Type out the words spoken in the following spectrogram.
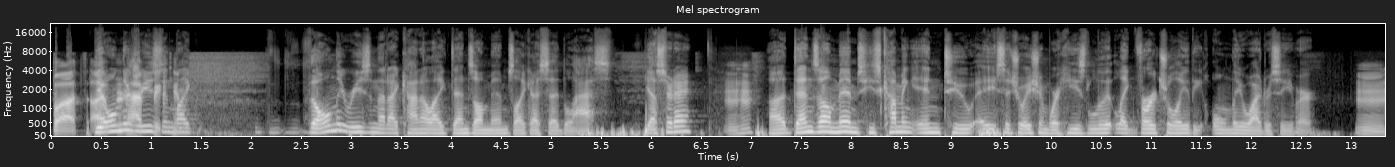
but the I only reason like the only reason that I kind of like Denzel Mims, like I said last yesterday, Mhm. uh, Denzel Mims, he's coming into a situation where he's li- like virtually the only wide receiver. Hmm.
